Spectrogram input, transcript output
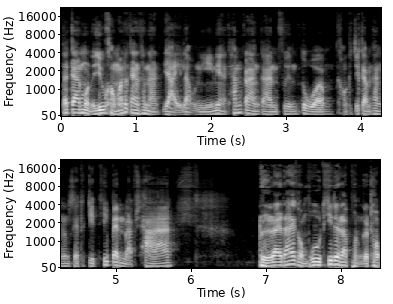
แต่การหมดอายุของมาตรการขนาดใหญ่เหล่านี้เนี่ยท่ามกลางการฟื้นตัวของกิจกรรมทางเศรษฐกิจที่เป็นแบบช้า หรือรายได้ของผู้ที่ได้รับผลกระทบ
